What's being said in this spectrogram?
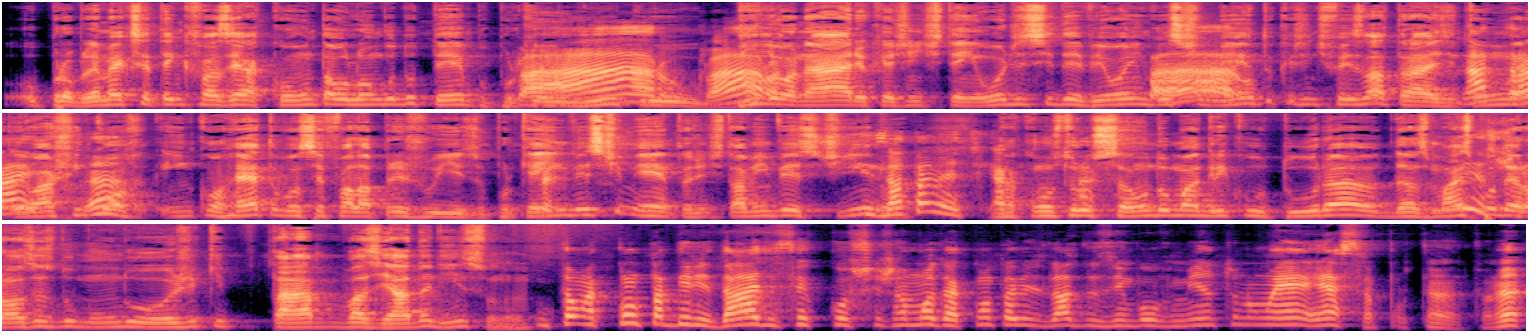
O problema é que você tem que fazer a conta ao longo do tempo, porque claro, o lucro claro. bilionário que a gente tem hoje se deveu ao investimento claro. que a gente fez lá atrás. Então, atrás, eu acho né? incorreto você falar prejuízo, porque é investimento. A gente estava investindo Exatamente. na construção de uma agricultura das mais Isso. poderosas do mundo hoje, que está baseada nisso. Né? Então, a contabilidade, você chamou da contabilidade do desenvolvimento, não é essa, portanto. Né?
